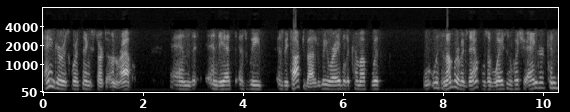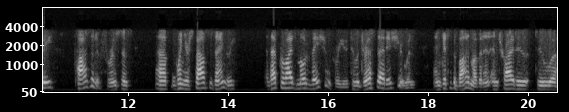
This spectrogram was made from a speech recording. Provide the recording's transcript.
Anger is where things start to unravel and and yet as we as we talked about it, we were able to come up with with a number of examples of ways in which anger can be positive. For instance, uh, when your spouse is angry, that provides motivation for you to address that issue and and get to the bottom of it and, and try to to uh,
